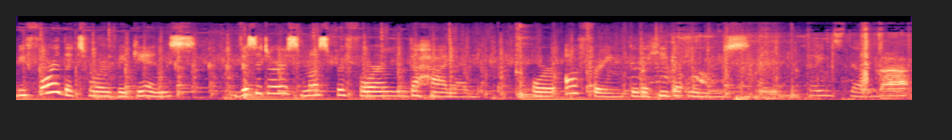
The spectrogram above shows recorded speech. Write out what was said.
Before the tour begins, visitors must perform the halad, or offering to the Higaonons. Coins daw. Sa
